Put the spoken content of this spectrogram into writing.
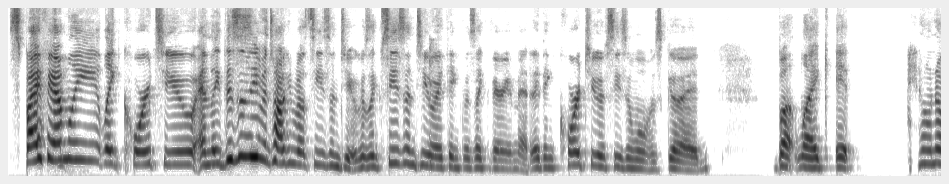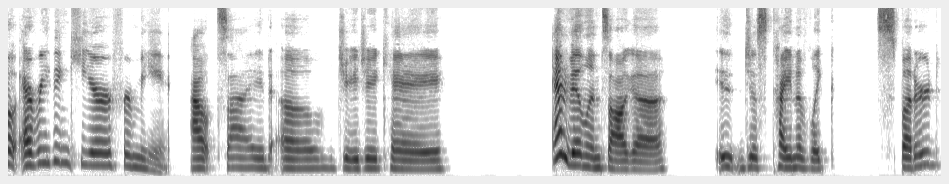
Spy Family, like cour two, and like this is even talking about season two because like season two, I think was like very mid. I think cour two of season one was good, but like it, I don't know, everything here for me outside of JJK and Vinland Saga, it just kind of like sputtered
